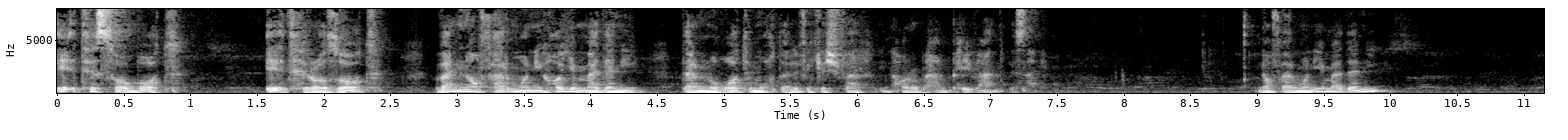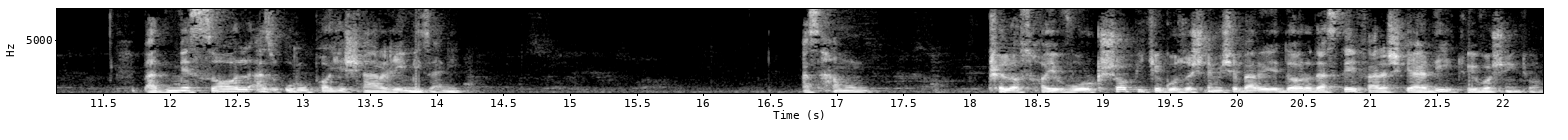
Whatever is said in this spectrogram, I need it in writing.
اعتصابات اعتراضات و نافرمانی های مدنی در نقاط مختلف کشور اینها رو به هم پیوند بزنیم. نافرمانی مدنی؟ بعد مثال از اروپای شرقی می‌زنی از همون کلاس های workshop ی که گذاشته میشه برای دار و دسته فرشگردی توی واشنگتن.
